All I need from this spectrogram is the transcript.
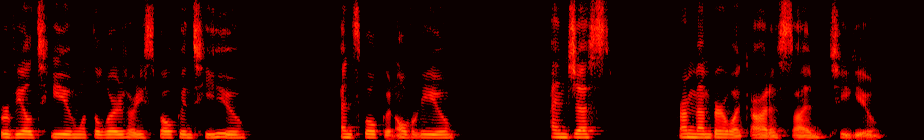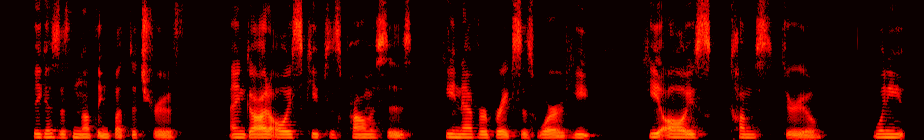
revealed to you and what the Lord has already spoken to you and spoken over you. And just remember what God has said to you because it's nothing but the truth. And God always keeps his promises. He never breaks his word. He he always comes through. When he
